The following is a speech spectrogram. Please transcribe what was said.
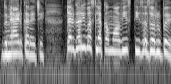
तुम्ही ॲड करायचे. तर घरी बसल्या कमवा वीस तीस हजार रुपये.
